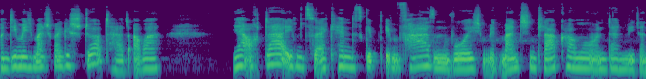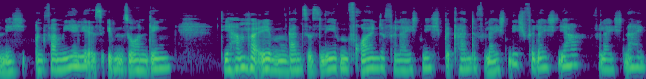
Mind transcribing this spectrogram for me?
und die mich manchmal gestört hat, aber ja, auch da eben zu erkennen, es gibt eben Phasen, wo ich mit manchen klarkomme und dann wieder nicht. Und Familie ist eben so ein Ding, die haben wir eben ein ganzes Leben, Freunde vielleicht nicht, Bekannte vielleicht nicht, vielleicht ja, vielleicht nein.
